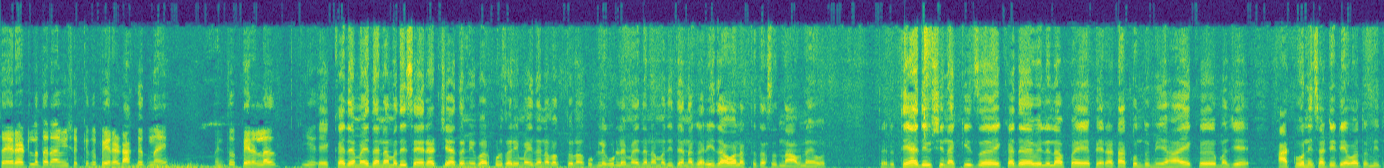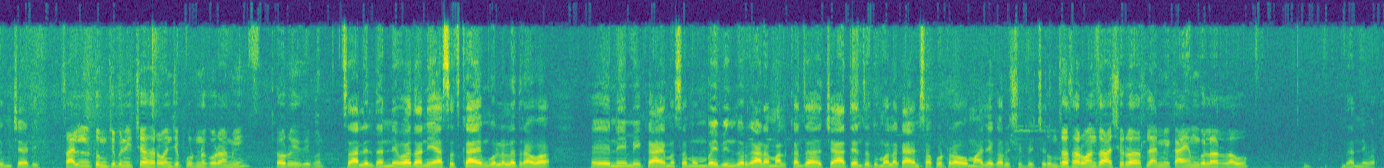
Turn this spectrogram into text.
सैराटला तर आम्ही शक्यतो फेऱ्या टाकत नाही. म्हणजे तो ये- एखाद्या मैदानामध्ये सैराटची आता मी भरपूर सारी मैदानं बघतो ना कुठल्या कुठल्या मैदानामध्ये त्यांना घरी जावं लागतं तसं नाव नाही होत. तर त्या दिवशी नक्कीच एखाद्या वेळेला फेरा टाकून तुम्ही हा एक म्हणजे आठवणीसाठी ठेवा तुम्ही तुमच्यासाठी. चालेल ना तुमची पण इच्छा सर्वांची पूर्ण करू आम्ही करू इथे पण. चालेल धन्यवाद. आणि असंच कायम गोलालात राहा नेहमी कायम असं मुंबई बिंदोर गाडा मालकांचा चाहत्यांचा तुम्हाला कायम सपोर्ट राहावं. माझ्याकडून शुभेच्छा तुमचा सर्वांचा आशीर्वाद असला आम्ही कायम गुलाल राहू. धन्यवाद.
